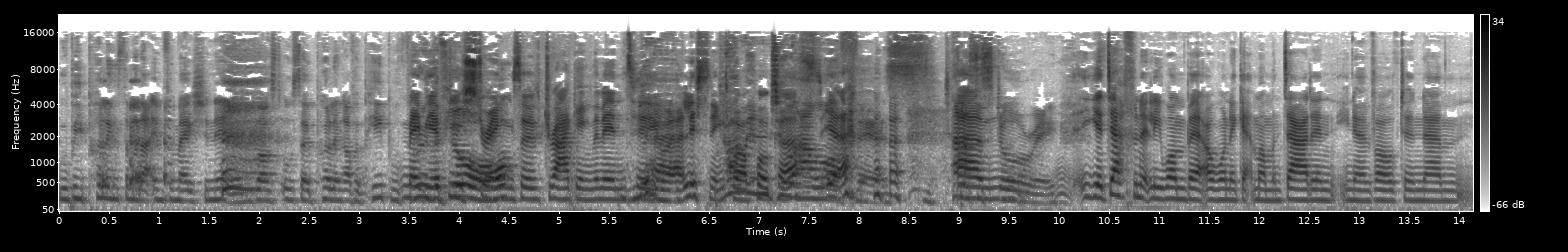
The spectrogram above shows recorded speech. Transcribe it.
will be pulling some of that information in whilst also pulling other people through maybe the a few door. strings of dragging them into Yeah. uh, listening Come to our podcast. our yeah. office. tell us a Um, story yeah, definitely one bit I want to get mum and dad and you know involved in. Um,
